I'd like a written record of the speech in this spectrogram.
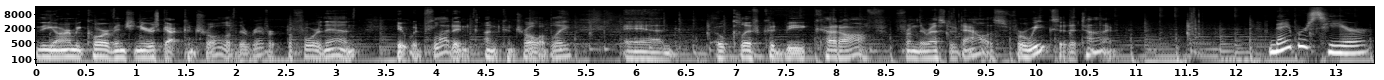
the Army Corps of Engineers got control of the river. Before then, it would flood uncontrollably, and Oak Cliff could be cut off from the rest of Dallas for weeks at a time. Neighbors here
